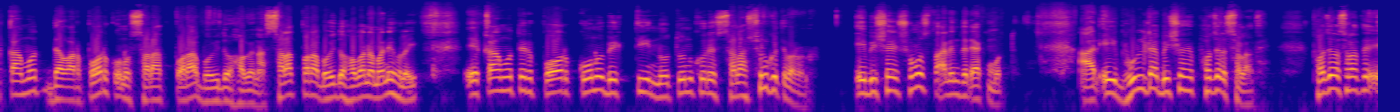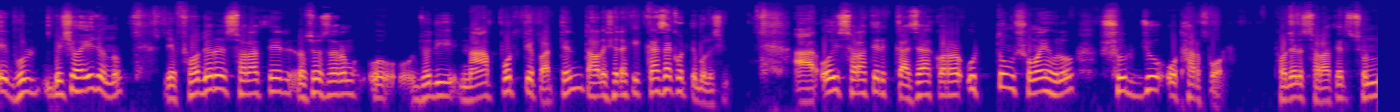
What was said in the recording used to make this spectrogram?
একামত দেওয়ার পর কোনো সালাত পড়া বৈধ হবে না। সালাত পড়া বৈধ হবে না মানে হলোই, একামতের পর কোনো ব্যক্তি নতুন করে সালাত শুরু করতে পারবে না। এই বিষয়ে সমস্ত আলিমদের একমত। আর এই ভুলটা বেশি হয় ফজরের সালাতে। ফজরের সালাতে এই ভুল বেশি হয় এই জন্য যে ফজরের সালাতের রসুল সালাম যদি না পড়তে পারতেন, তাহলে সেটাকে কাজা করতে বলেছেন। আর ওই সালাতের কাজা করার উত্তম সময় হলো সূর্য ওঠার পর। ফজরের সালাতের শূন্য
